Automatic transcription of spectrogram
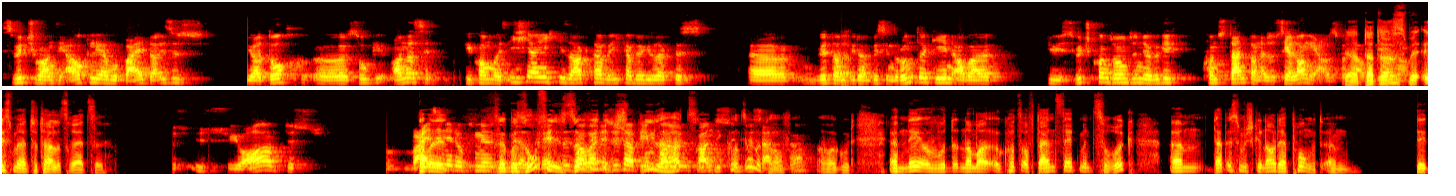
Switch waren sie auch leer, wobei da ist es ja doch äh, so anders gekommen, als ich eigentlich gesagt habe. Ich habe ja gesagt, das äh, wird dann ja. wieder ein bisschen runtergehen, aber die Switch-Konsolen sind ja wirklich konstant dann, also sehr lange ausverkauft. Ja, das, das ist, mir, ist mir ein totales Rätsel. Das ist, ja, das weiß aber ich nicht, ob es mir, wenn man so viel, so aber es ist auf jeden Fall hat, ganz die Konsole kaufen. Ne? Aber gut. Ähm, nee, nochmal kurz auf dein Statement zurück. Ähm, das ist nämlich genau der Punkt. Ähm, die,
